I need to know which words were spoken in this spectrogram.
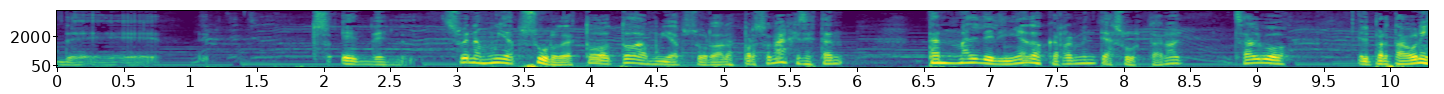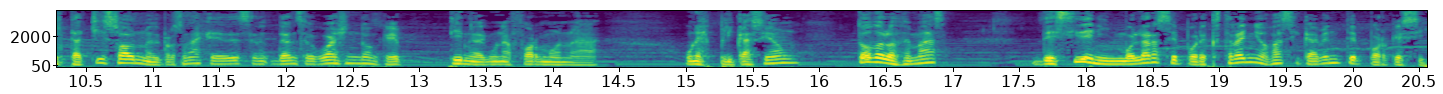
de, suena muy absurda, es todo, toda muy absurda. Los personajes están tan mal delineados que realmente asustan, ¿no? Salvo el protagonista, Chisholm, el personaje de Denzel Washington, que tiene de alguna forma una, una explicación. Todos los demás deciden inmolarse por extraños básicamente porque sí.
